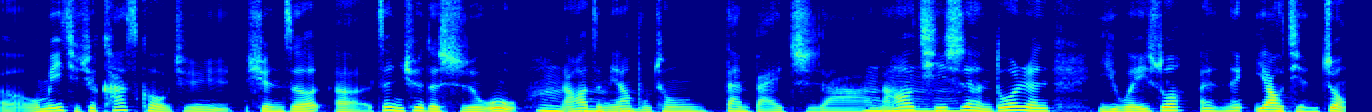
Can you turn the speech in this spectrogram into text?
呃，我们一起去 Costco 去选择呃正确的食物，嗯、然后怎么样补充蛋白质啊？嗯、然后其实很多人以为说，哎、呃，那要减重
